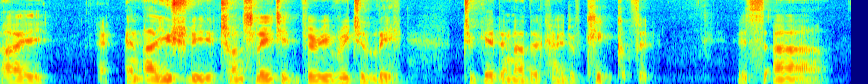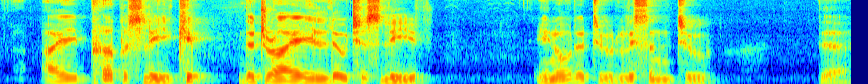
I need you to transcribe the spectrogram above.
I and I usually translate it very rigidly to get another kind of kick of it. It's uh, I purposely keep the dry lotus leaf in order to listen to the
